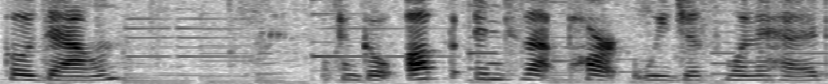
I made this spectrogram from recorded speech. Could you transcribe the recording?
go down, and go up into that part we just went ahead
